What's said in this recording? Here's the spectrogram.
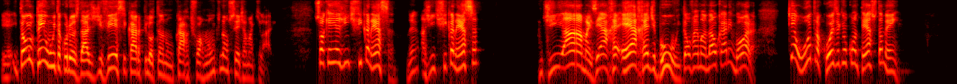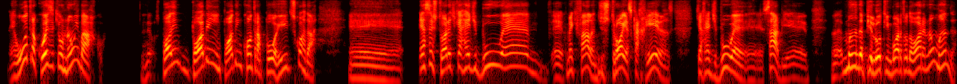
É, então eu tenho muita curiosidade de ver esse cara pilotando um carro de Fórmula 1 que não seja a McLaren. Só que aí a gente fica nessa, né? A gente fica nessa de, ah, mas é a, é a Red Bull, então vai mandar o cara embora. Que é outra coisa que eu contesto também. É outra coisa que eu não embarco. Entendeu? Podem, podem, podem contrapor aí e discordar. É, essa história de que a Red Bull é, é, como é que fala? Destrói as carreiras, que a Red Bull é, é sabe, é, manda piloto embora toda hora. Não manda.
